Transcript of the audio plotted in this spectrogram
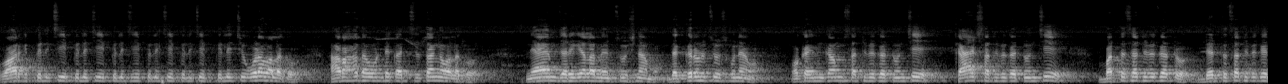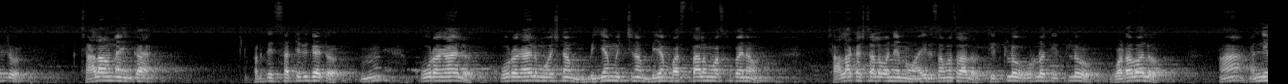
వారికి పిలిచి పిలిచి పిలిచి పిలిచి పిలిచి పిలిచి కూడా వాళ్ళకు అర్హత ఉంటే ఖచ్చితంగా వాళ్ళకు న్యాయం జరిగేలా మేము చూసినాము. దగ్గర చూసుకున్నాము. ఒక ఇన్కమ్ సర్టిఫికెట్ నుంచి క్యాష్ సర్టిఫికెట్ నుంచి బర్త్ సర్టిఫికెట్ డెత్ సర్టిఫికెట్ చాలా ఉన్నాయి ఇంకా. ప్రతి సర్టిఫికేట్ కూరగాయలు కూరగాయలు మోసినాం బియ్యం ఇచ్చినాం బియ్యం బస్తాలు మోసుకుపోయినాం. చాలా కష్టాలు పడినాము ఐదు సంవత్సరాలు. తిట్లు ఊర్లో తిట్లు గొడవలు అన్నీ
